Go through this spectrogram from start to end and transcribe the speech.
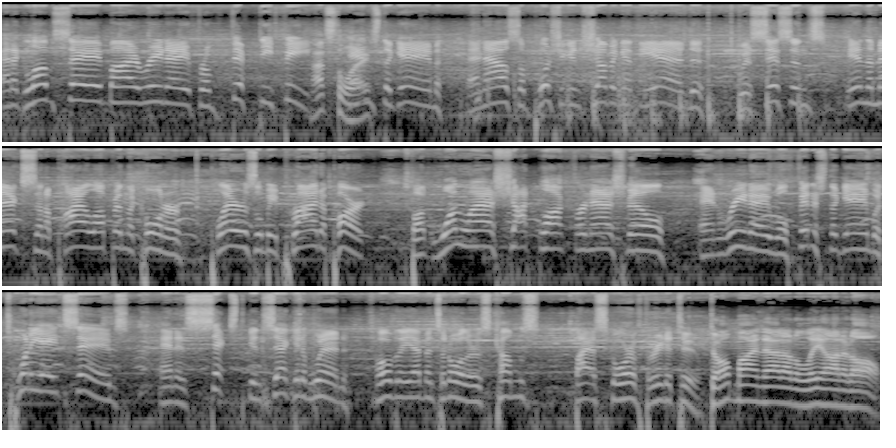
And a glove save by Rinne from 50 feet. That's the way. Ends the game. And now some pushing and shoving at the end with Sissons in the mix and a pile up in the corner. Players will be pried apart. But one last shot block for Nashville, and Rinne will finish the game with 28 saves, and his sixth consecutive win over the Edmonton Oilers comes by a score of 3 to 2. Don't mind that out of Leon at all.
